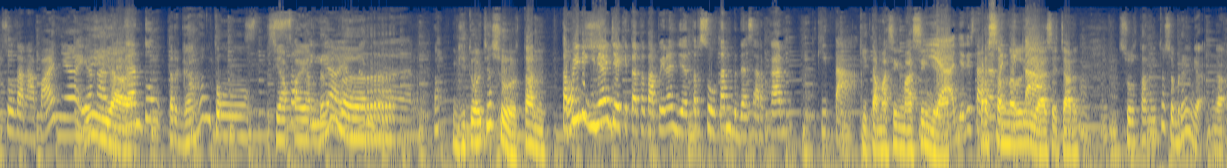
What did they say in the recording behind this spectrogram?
sultan apanya ya kan? Iya. Tergantung tergantung siapa yang iya, yang denger. Oh, gitu aja Sultan. Tapi Oh, ini gini aja kita tetapin aja tersultan berdasarkan kita. kita masing-masing Iya, ya. jadi personally kita. ya secara Sultan itu sebenarnya nggak nggak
